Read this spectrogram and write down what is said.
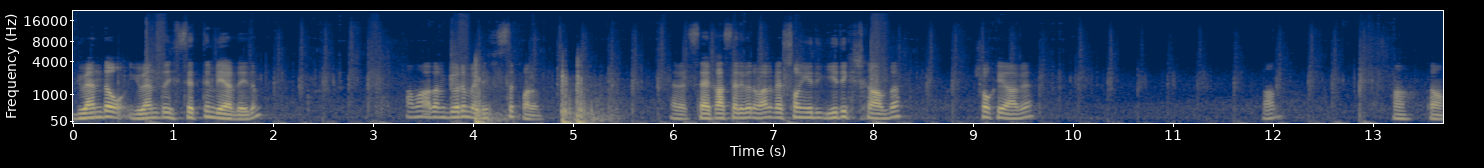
güvende güvende hissettiğim bir yerdeydim. Ama adam görünmediği için sıkmadım. Evet SKS'li biri var ve son 7, 7 kişi kaldı. Çok iyi abi. Lan. Ha tamam.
